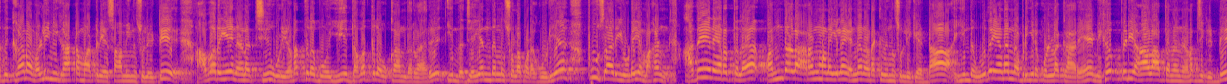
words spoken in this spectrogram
அதுக்கான வழி நீ காட்ட மாட்டேறிய சாமின்னு சொல்லிட்டு அவரையே நினைச்சு ஒரு இடத்துல போய் தவத்துல உட்கார்ந்துறாரு இந்த ஜெயந்தன் சொல்லப்படக்கூடிய பூசாரியுடைய மகன். அதே நேரத்துல பந்தள அரண்மனையில் என்ன நடக்குதுன்னு சொல்லி கேட்டால் இந்த உதயணன் அப்படிங்கிற கொள்ளக்காரன் மிகப்பெரிய ஆளாத்தனை நினச்சிக்கிட்டு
